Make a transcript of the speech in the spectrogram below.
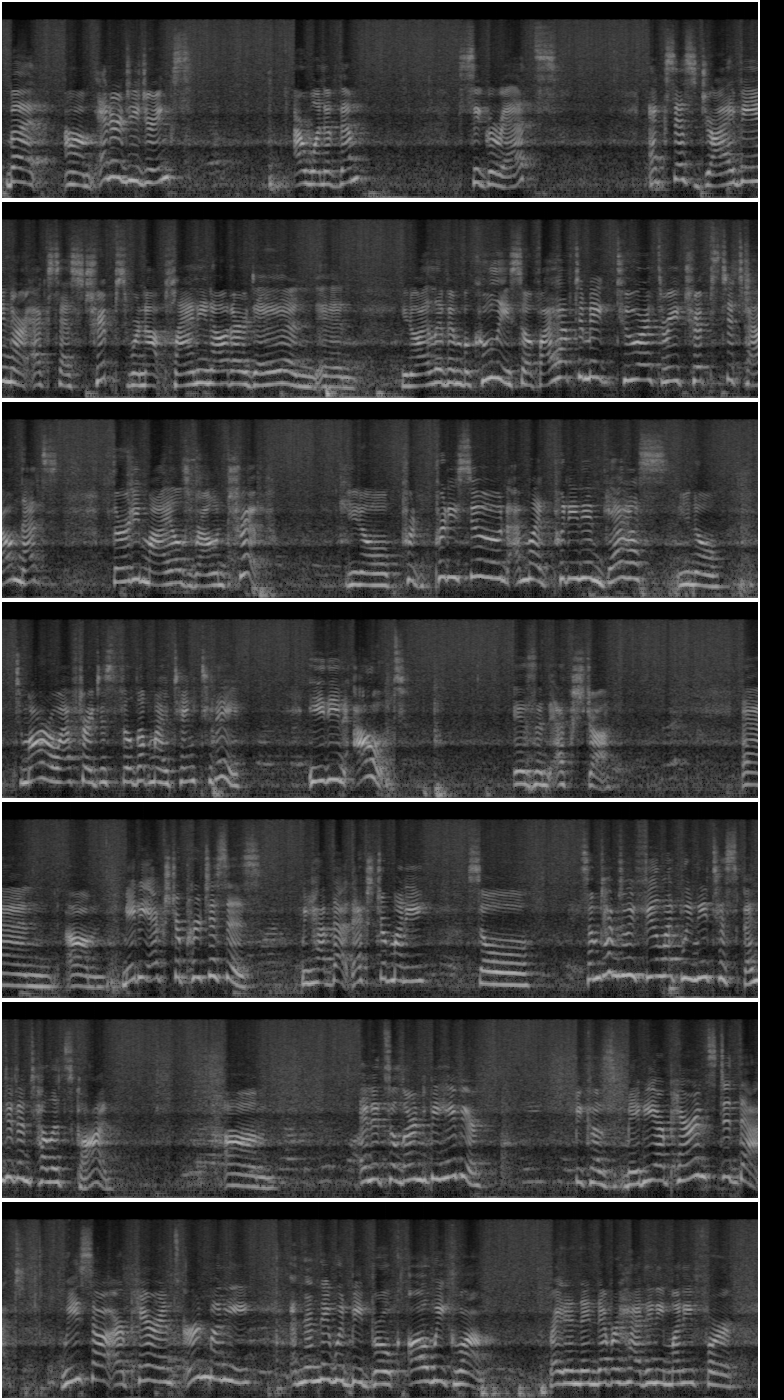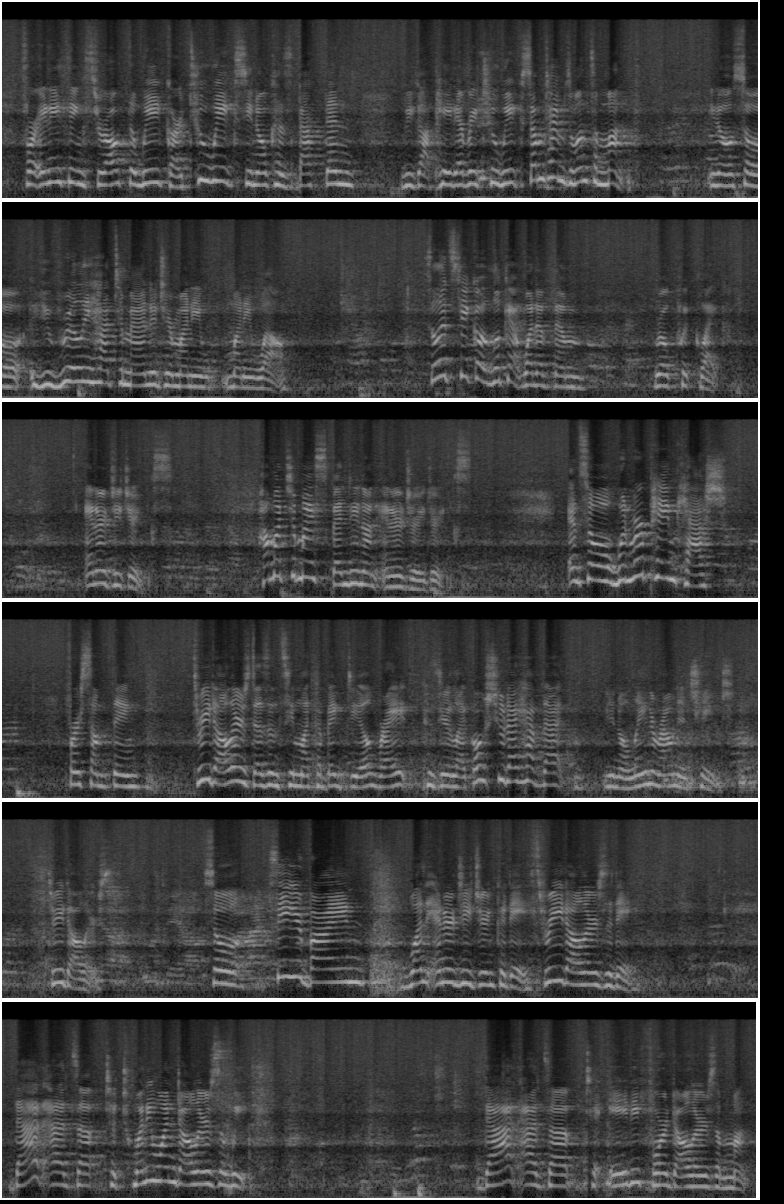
but um, energy drinks are one of them. Cigarettes, excess driving or excess trips. We're not planning out our day, and and you know I live in Bakuli, so if I have to make two or three trips to town, that's 30 miles round trip. You know, pr- pretty soon I'm like putting in gas. You know tomorrow after I just filled up my tank today. Eating out is an extra. And um, maybe extra purchases. We have that extra money, so sometimes we feel like we need to spend it until it's gone. Um, and it's a learned behavior because maybe our parents did that. We saw our parents earn money and then they would be broke all week long right? And they never had any money for for anything throughout the week or two weeks, you know, because back then we got paid every two weeks, sometimes once a month, you know. So you really had to manage your money money well. So let's take a look at one of them real quick, like energy drinks. How much am I spending on energy drinks? And so when we're paying cash for something, three dollars doesn't seem like a big deal, right? Because you're like, oh shoot, I have that, you know, laying around in change. Three dollars. So say you're buying one energy drink a day, three dollars a day. That adds up to twenty-one dollars a week. That adds up to eighty-four dollars a month.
